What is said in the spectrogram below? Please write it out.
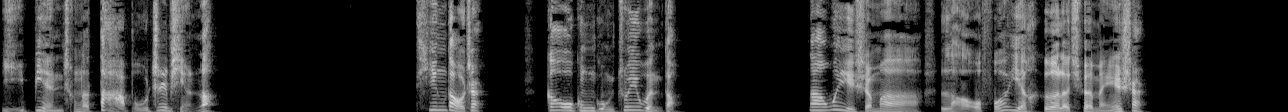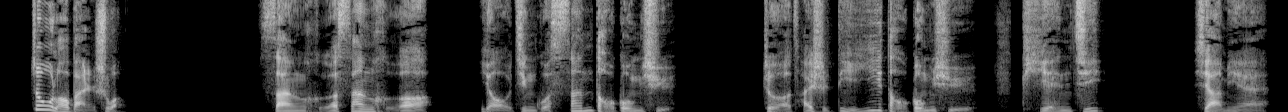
已变成了大补之品了。听到这儿，高公公追问道。那为什么老佛爷喝了却没事儿？周老板说：“三合三合，要经过三道工序，这才是第一道工序天机。下面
